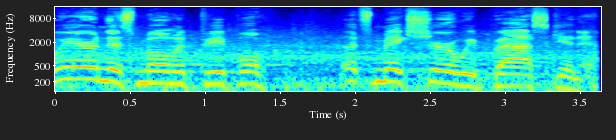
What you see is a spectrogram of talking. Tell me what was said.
We're in this moment, people. Let's make sure we bask in it.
